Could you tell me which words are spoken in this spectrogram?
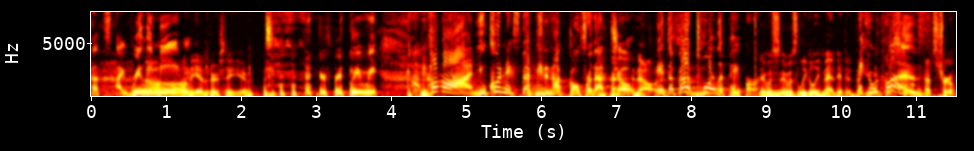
that's I really Oh, mean. the editors hate you. I really mean. Come on, you couldn't expect me to not go for that joke. No, it's it's- about toilet paper. It was it was legally mandated. That It went for that joke. was. That's true.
